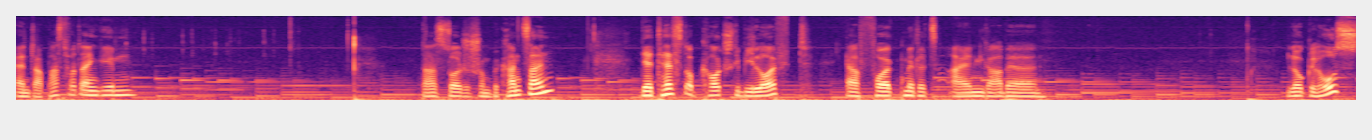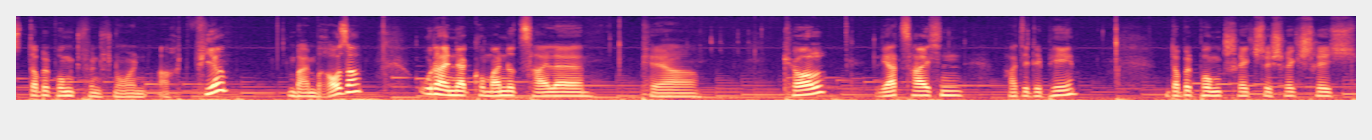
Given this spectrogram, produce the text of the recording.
Enter Passwort eingeben. Das sollte schon bekannt sein. Der Test, ob CouchDB läuft, erfolgt mittels Eingabe. Localhost 5984 beim Browser oder in der Kommandozeile per curl Leerzeichen http Doppelpunkt Schrägstrich Schrägstrich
